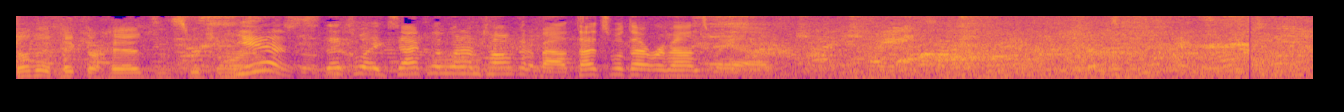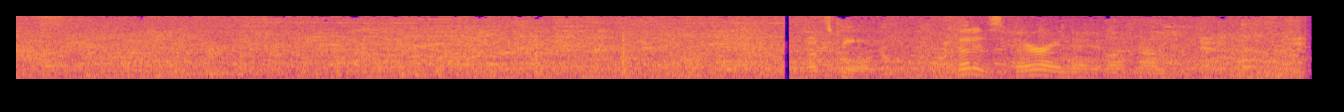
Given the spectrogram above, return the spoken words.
Don't they take their heads and switch them around? Yes, that's what exactly what I'm talking about. That's what that reminds me of. That's cool. looking. That is very neat looking.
